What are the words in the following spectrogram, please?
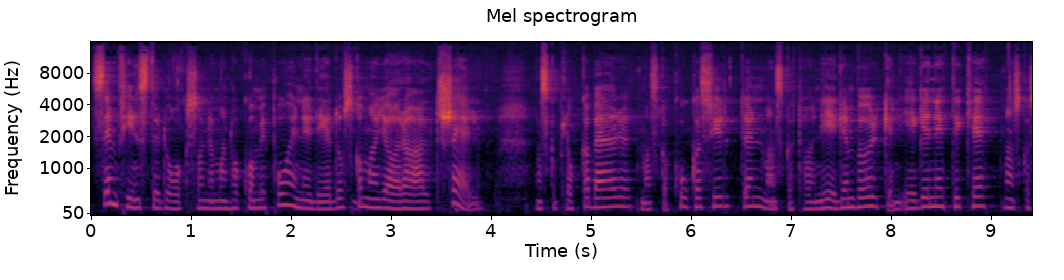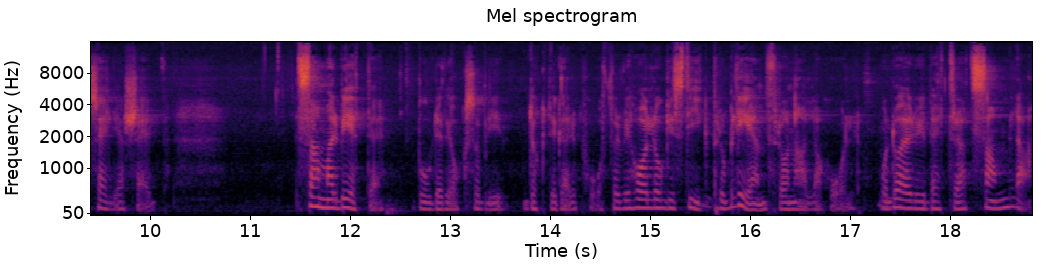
Sen finns det då också när man har kommit på en idé, då ska man göra allt själv. Man ska plocka bäret, man ska koka sylten, man ska ta en egen burk, en egen etikett, man ska sälja själv. Samarbete borde vi också bli duktigare på, för vi har logistikproblem från alla håll. Och då är det ju bättre att samla.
